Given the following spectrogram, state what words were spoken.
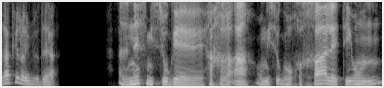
רק אלוהים יודע. אז נס מסוג אה, הכרעה או מסוג הוכחה לטיעון,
